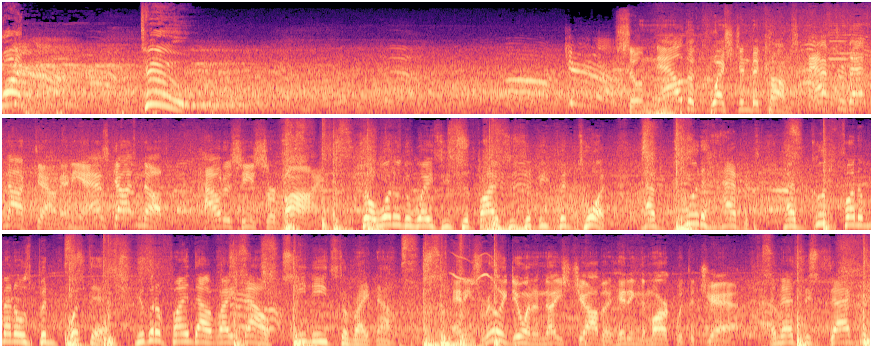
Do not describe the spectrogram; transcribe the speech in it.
One, two. So now the question becomes, after that knockdown, and he has gotten up, how does he survive? So one of the ways he survives is if he's been taught. Have good habits, have good fundamentals been put there. You're gonna find out right now, he needs them right now. And he's really doing a nice job of hitting the mark with the jab. And that's exactly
